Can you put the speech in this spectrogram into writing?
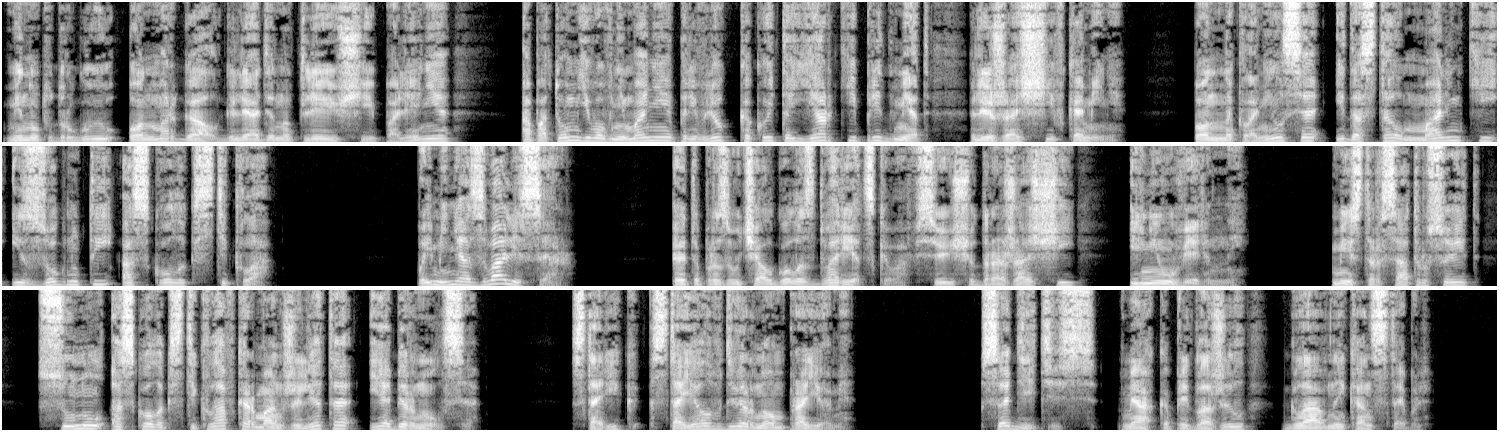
Минуту-другую он моргал, глядя на тлеющие поленья, а потом его внимание привлек какой-то яркий предмет, лежащий в камине. Он наклонился и достал маленький изогнутый осколок стекла. «Вы меня звали, сэр?» Это прозвучал голос дворецкого, все еще дрожащий и неуверенный. Мистер Сатрусуит сунул осколок стекла в карман жилета и обернулся. Старик стоял в дверном проеме. «Садитесь», — мягко предложил главный констебль.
